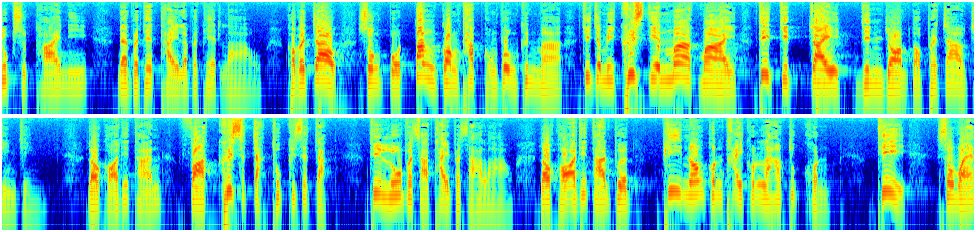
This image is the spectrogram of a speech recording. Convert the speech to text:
ยุคสุดท้ายนี้ ในประเทศไทยและประเทศลาว ขอพระเจ้าทรงโปรดตั้งกองทัพของพระองค์ขึ้นมา ที่จะมีคริสเตียนมากมายที่จิตใจยินยอมต่อพระเจ้าจริง ๆ เราขออธิษฐานฝากคริสตจักรทุกคริสตจักรที่รู้ภาษาไทยภาษาลาว เราขออธิษฐานเผื่อพี่น้องคนไทยคนลาวทุกคนที่ แสวง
